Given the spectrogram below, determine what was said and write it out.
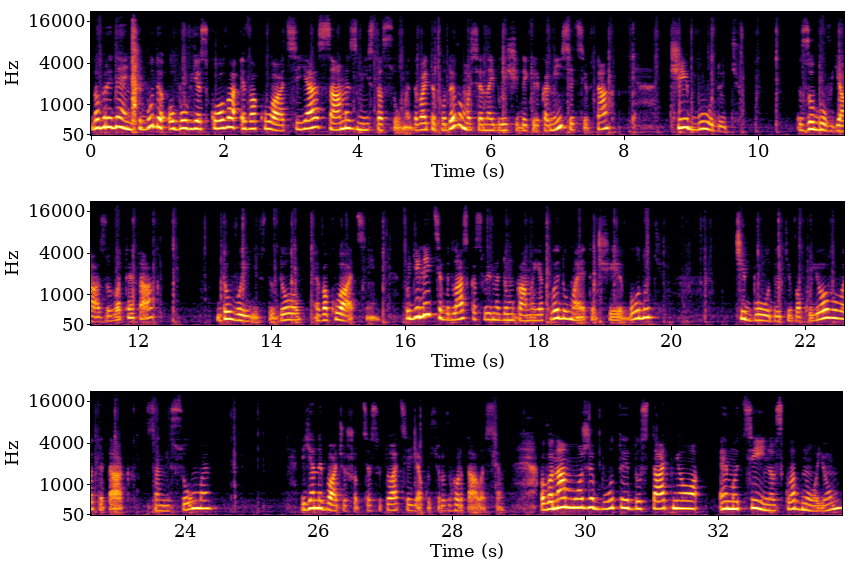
Добрий день. Чи буде обов'язкова евакуація саме з міста Суми? Давайте подивимося найближчі декілька місяців, так? Чи будуть зобов'язувати так, до виїзду, до евакуації? Поділіться, будь ласка, своїми думками, як ви думаєте, чи будуть, чи будуть евакуйовувати так, самі суми? Я не бачу, щоб ця ситуація якось розгорталася. Вона може бути достатньо емоційно складною.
